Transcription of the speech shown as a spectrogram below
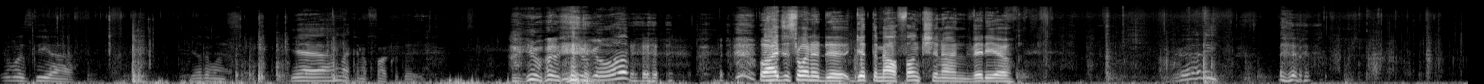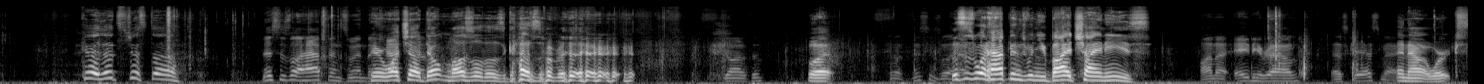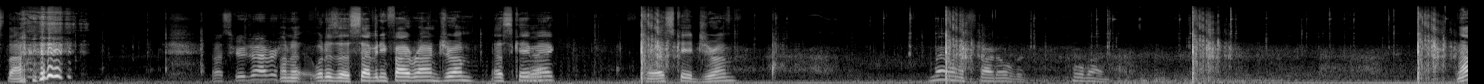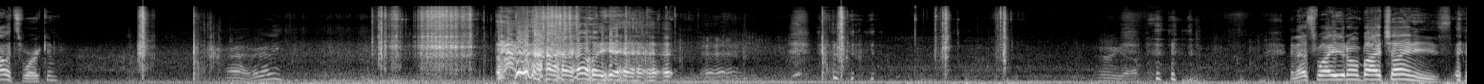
It was the uh, the other ones. Yeah, I'm not gonna fuck with it. you want to see it go up? Well, I just wanted to get the malfunction on video. Ready? okay, let's just uh. This is what happens when the Here, watch out! Don't hold- muzzle those guys over there. Jonathan. What? look, This is what This is what happens when you buy Chinese, on an 80 round SKS mag. and now it works. Want a screwdriver? On a what is a 75 round drum SK Yeah. mag or SK drum? You might want to start over. Hold on. Now it's working. All right, ready? Hell yeah! There we go. And that's why you don't buy Chinese.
